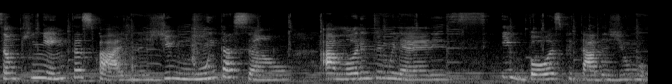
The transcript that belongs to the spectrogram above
São 500 páginas de muita ação, amor entre mulheres e boas pitadas de humor.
